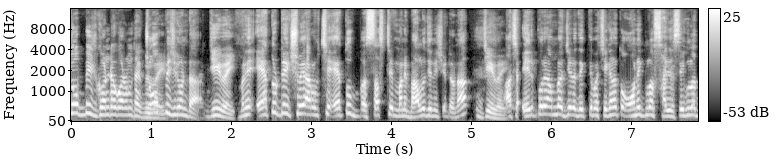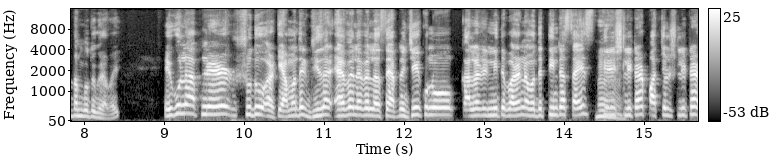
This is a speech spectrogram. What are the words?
চব্বিশ ঘণ্টা গরম থাকবে চব্বিশ ঘণ্টা? জি ভাই। মানে এত টেকসই আর হচ্ছে এত সাস্টেন মানে ভালো জিনিস এটা না? জি ভাই। আচ্ছা এরপরে আমরা যেটা দেখতে পাচ্ছি এখানে তো অনেকগুলো সাইজ আছে এগুলোর দাম কত করে ভাই? এগুলো আপনার শুধু আর কি আমাদের গিজার অ্যাভেলেবেল আছে। আপনি যে কোনো কালারের নিতে পারেন আমাদের তিনটা সাইজ তিরিশ লিটার পাঁচচল্লিশ লিটার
